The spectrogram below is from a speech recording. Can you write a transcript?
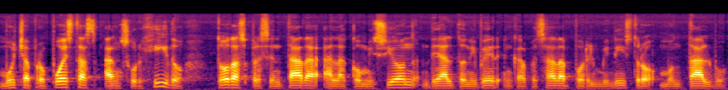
Muchas propuestas han surgido, todas presentadas a la Comisión de Alto Nivel encabezada por el ministro Montalvo.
